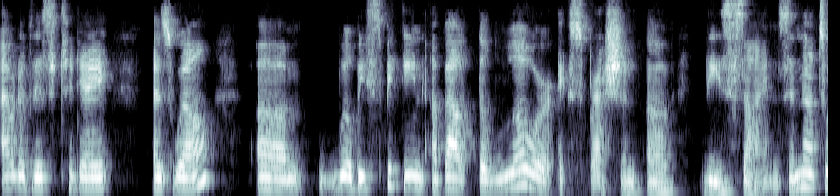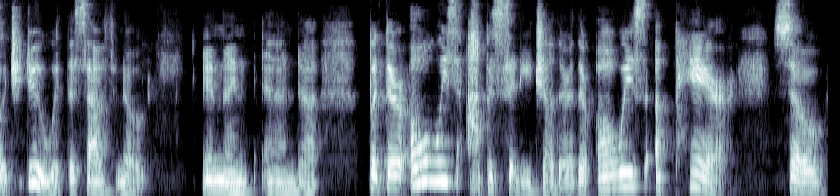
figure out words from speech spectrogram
out of this today as well. Um, we'll be speaking about the lower expression of these signs, and that's what you do with the South Node. And then, and uh, but they're always opposite each other. They're always a pair. So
